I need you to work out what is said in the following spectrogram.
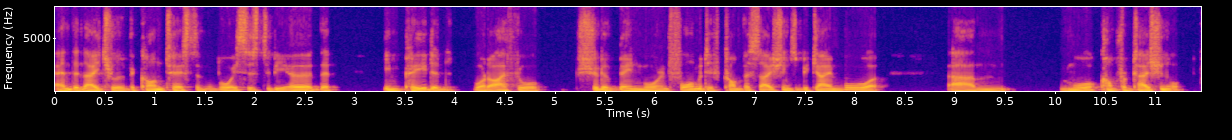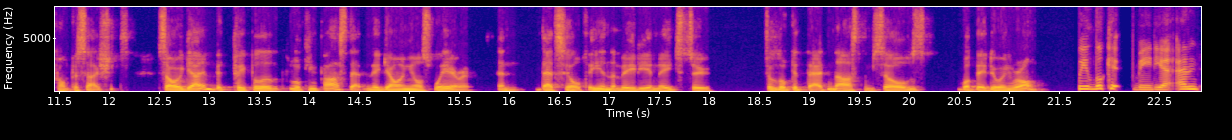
and the nature of the contest and the voices to be heard that impeded what I thought should have been more informative conversations became more um, more confrontational conversations. So again, but people are looking past that and they're going elsewhere, and that's healthy. And the media needs to to look at that and ask themselves what they're doing wrong. We look at media and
